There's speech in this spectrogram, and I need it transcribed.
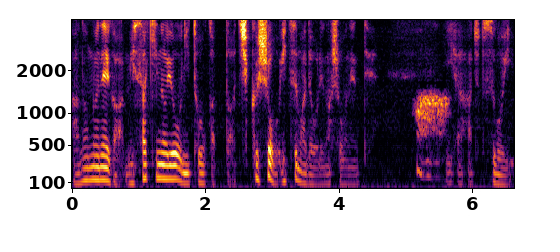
あの胸が岬のように遠かった畜生いつまで俺の少年って。いやちょっとすごい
